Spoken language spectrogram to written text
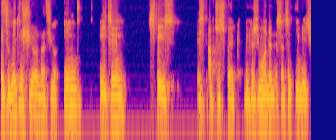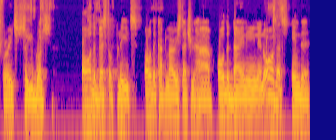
into making sure that your in eating space is up to spec because you wanted a certain image for it. So you brought all the best of plates, all the cutlery that you have, all the dining, and all that's in there.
